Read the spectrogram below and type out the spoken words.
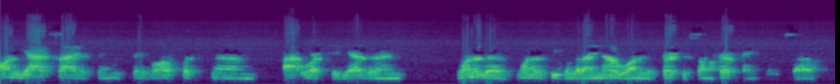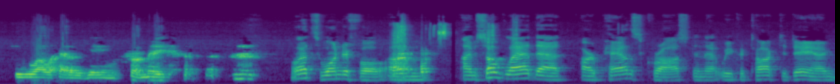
on the art side of things, they've all put um, artwork together, and one of the one of the people that I know wanted to purchase some of her paintings, so she's well ahead of the game for me. well, that's wonderful. Um, I'm so glad that our paths crossed and that we could talk today. I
